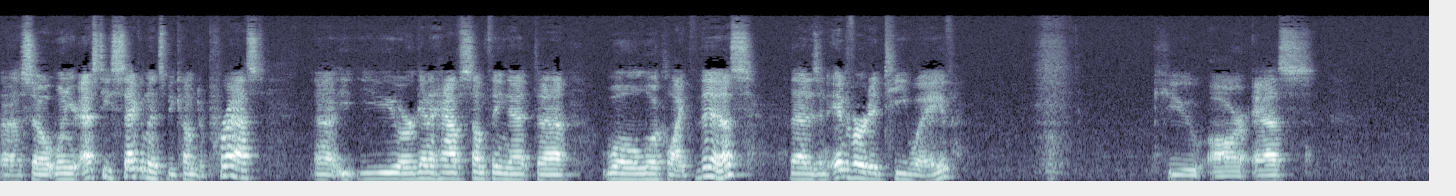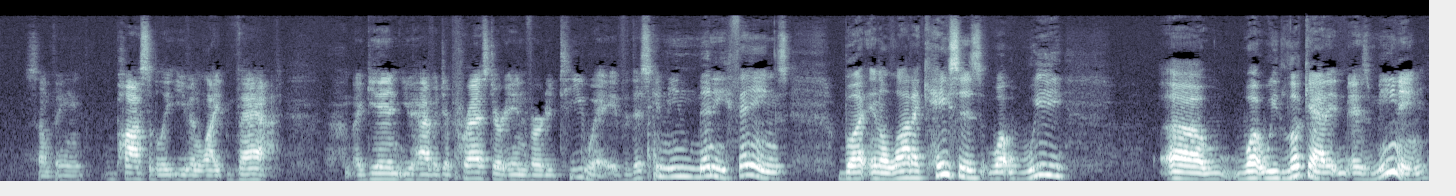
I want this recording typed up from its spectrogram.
Uh, so when your ST segments become depressed, uh, you are going to have something that uh, will look like this. That is an inverted T wave. QRS, something possibly even like that. Again, you have a depressed or inverted T wave. This can mean many things, but in a lot of cases, what we uh, what we look at it as meaning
